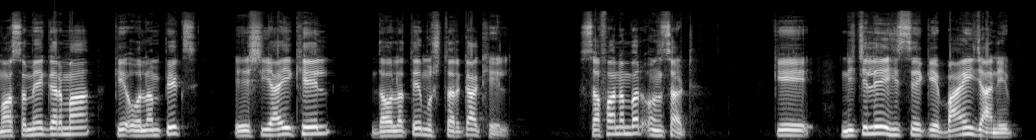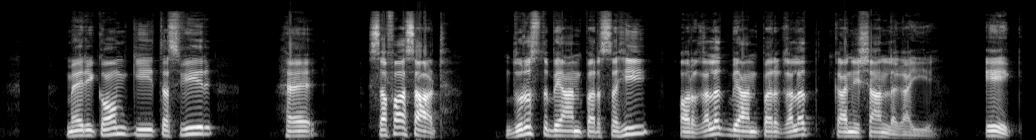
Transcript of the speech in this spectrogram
मौसम गर्मा के ओलंपिक्स, एशियाई खेल, दौलत मुश्तरका खेल। सफ़ा नंबर उनसठ, के निचले हिस्से के बाईं जानब मैरी कॉम की तस्वीर है सफ़ा साठ। दुरुस्त बयान पर सही और गलत बयान पर गलत का निशान लगाइए। एक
